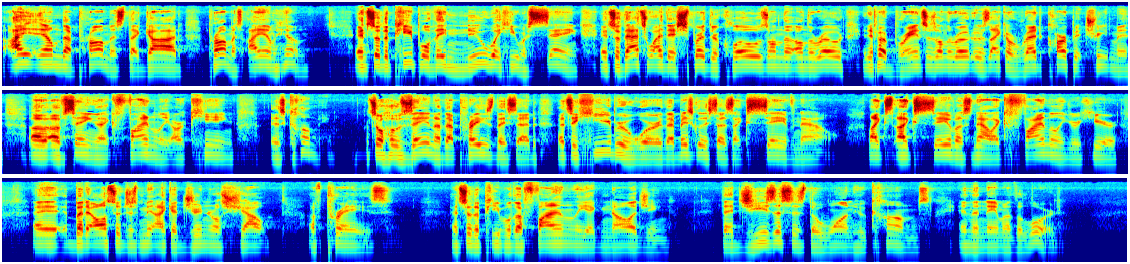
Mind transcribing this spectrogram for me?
I am that promise that God promised. I am him. And so the people, they knew what he was saying. And so that's why they spread their clothes on the, on the road and they put branches on the road. It was like a red carpet treatment of, of saying, like, finally, our king is coming. And so Hosanna, that praise they said, that's a Hebrew word that basically says like save now. Like, like save us now. Like finally you're here. Uh, but it also just meant like a general shout of praise. And so the people, they're finally acknowledging that Jesus is the one who comes in the name of the Lord.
